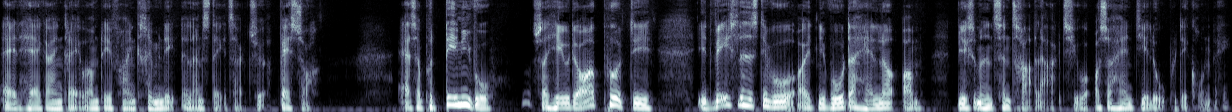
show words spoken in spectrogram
af et hackerangreb, om det er fra en kriminel eller en statsaktør? Hvad så? Altså på det niveau, så hæve det op på det, et væsentlighedsniveau og et niveau, der handler om virksomhedens centrale aktiver, og så have en dialog på det grundlag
